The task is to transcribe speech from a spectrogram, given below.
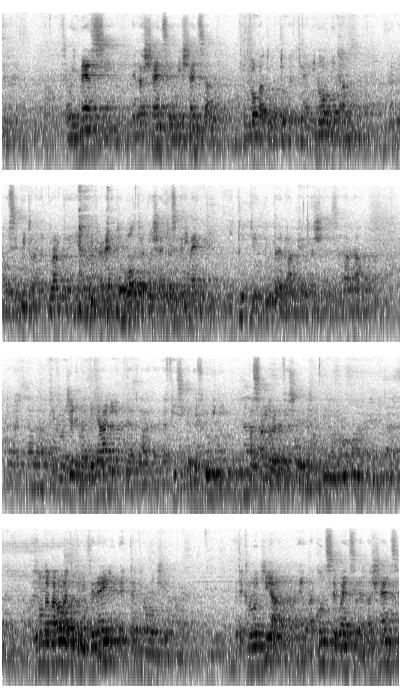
eh, siamo immersi nella scienza, in una scienza che ingloba tutto, perché in orbita abbiamo eseguito durante il incremento oltre 200 esperimenti di, tutti, di tutte le branche della scienza, dalla, dalla, tecnologia dei materiali, dalla fisica dei fluidi, passando dalla fisica dei fluidi. La seconda parola che utilizzerei è tecnologia. La tecnologia è una conseguenza della scienza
